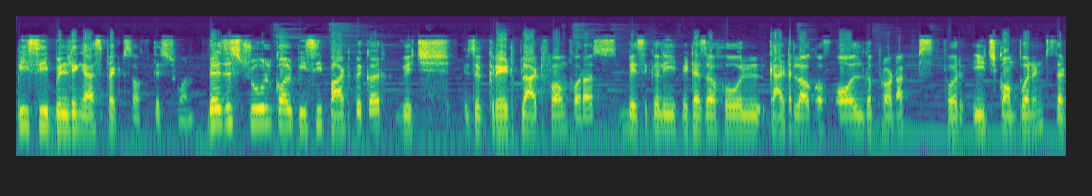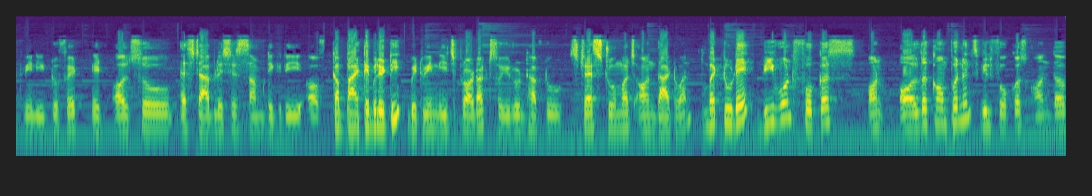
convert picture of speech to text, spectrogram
PC building aspects of this one. There's this tool called PC Part Picker, which is a great platform for us. Basically, it has a whole catalog of all the products for each component that we need to fit. It also establishes some degree of compatibility between each product, so you don't have to stress too much on that one. But today, we won't focus on all the components. We'll focus on the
